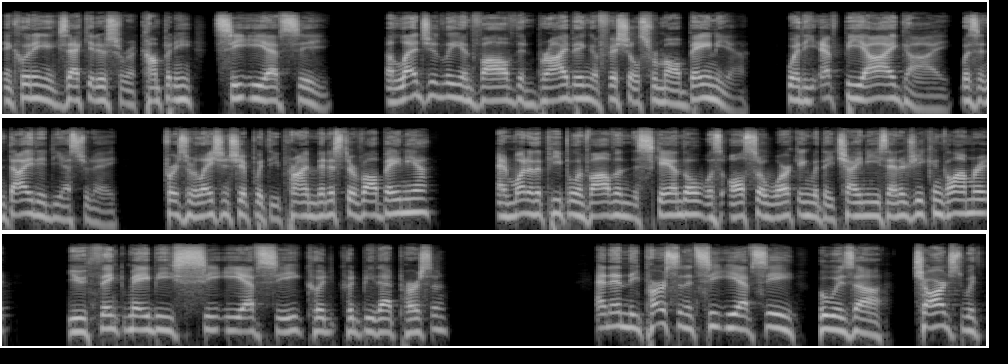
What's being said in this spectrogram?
including executives for a company, CEFC, allegedly involved in bribing officials from Albania, where the FBI guy was indicted yesterday for his relationship with the prime minister of Albania. And one of the people involved in the scandal was also working with a Chinese energy conglomerate. You think maybe CEFC could could be that person? And then the person at CEFC who was uh, charged with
